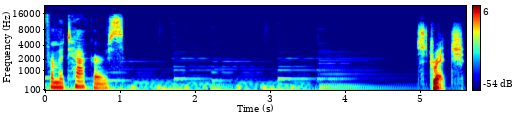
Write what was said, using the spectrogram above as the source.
from attackers. Stretch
